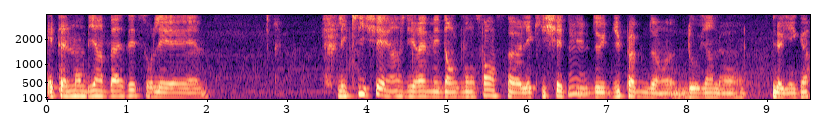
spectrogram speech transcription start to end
est tellement bien basé sur les les clichés, hein, je dirais, mais dans le bon sens, les clichés du, mm. du peuple d'où vient le, le Jaeger.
